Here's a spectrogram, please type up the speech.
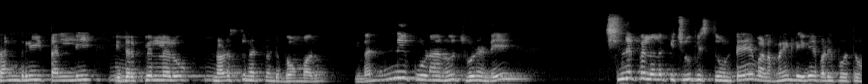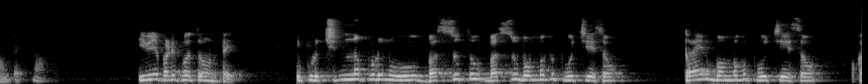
తండ్రి తల్లి ఇద్దరు పిల్లలు నడుస్తున్నటువంటి బొమ్మలు ఇవన్నీ కూడాను చూడండి చిన్నపిల్లలకి చూపిస్తూ ఉంటే వాళ్ళ మైండ్లో ఇవే పడిపోతూ ఉంటాయి. ఇవే పడిపోతూ ఉంటాయి. ఇప్పుడు చిన్నప్పుడు నువ్వు బస్సుతో బస్సు బొమ్మకు పూజ చేసావు ట్రైన్ బొమ్మకు పూజ చేసావు ఒక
